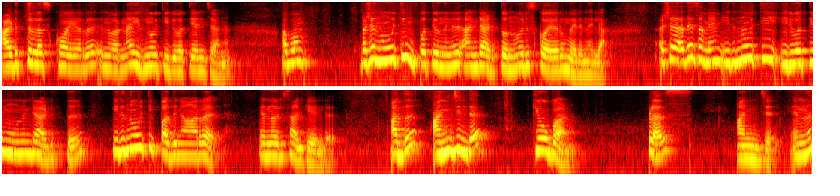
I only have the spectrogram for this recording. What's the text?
അടുത്തുള്ള സ്ക്വയർ എന്ന് പറഞ്ഞാൽ ഇരുന്നൂറ്റി ഇരുപത്തി അഞ്ചാണ് അപ്പം പക്ഷേ നൂറ്റി മുപ്പത്തി ഒന്നിന് അതിന്റെ അടുത്തൊന്നും ഒരു സ്ക്വയറും വരുന്നില്ല. പക്ഷേ അതേസമയം ഇരുന്നൂറ്റി ഇരുപത്തി മൂന്നിന്റെ അടുത്ത് ഇരുന്നൂറ്റി പതിനാറ് എന്നൊരു സംഖ്യയുണ്ട്. അത് അഞ്ചിന്റെ ക്യൂബാണ്. പ്ലസ് അഞ്ച് എന്ന്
